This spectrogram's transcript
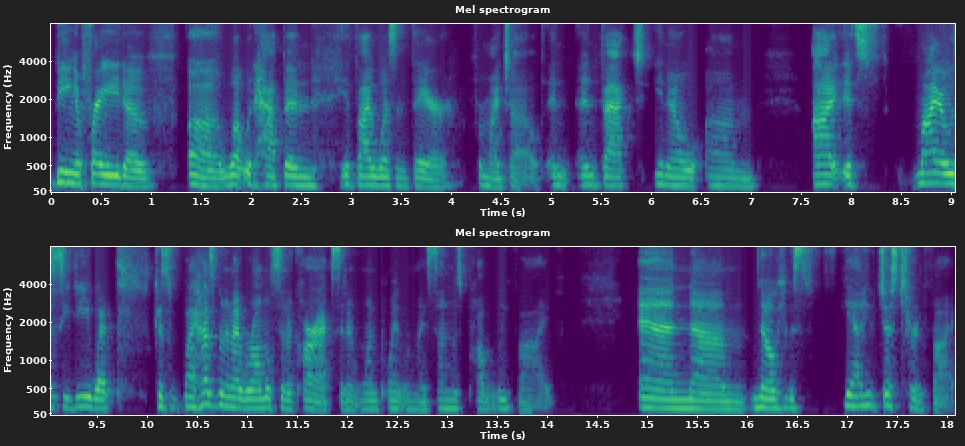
being afraid of uh, what would happen if I wasn't there for my child. And in fact, you know, um, I it's my OCD went because my husband and I were almost in a car accident one point when my son was probably five. And um, no, he was, yeah, he just turned five.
